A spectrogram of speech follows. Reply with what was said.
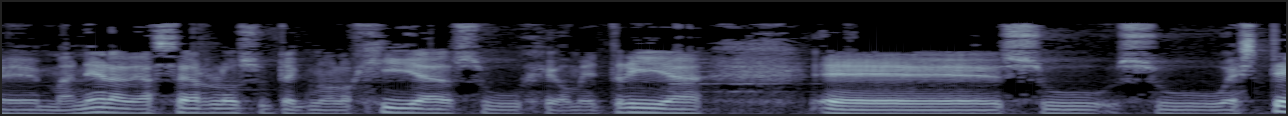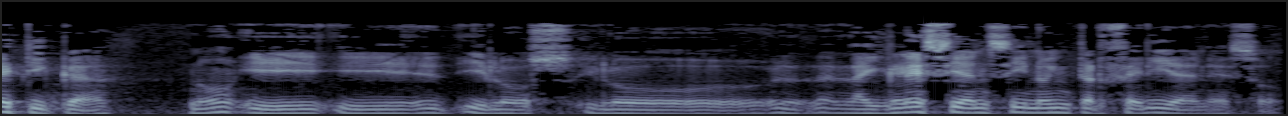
eh, manera de hacerlo, su tecnología, su geometría, eh, su, estética. ¿no? Y, y- y los, y lo- la iglesia en sí no interfería en eso.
